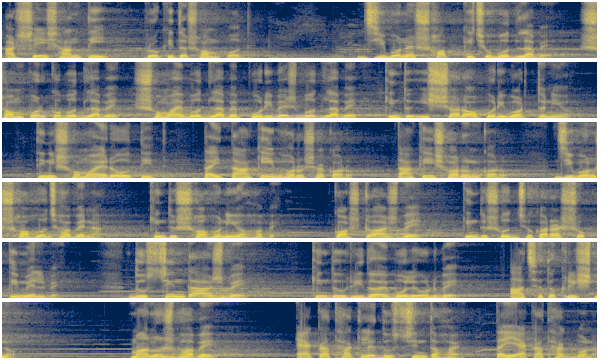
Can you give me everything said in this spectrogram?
আর সেই শান্তি প্রকৃত সম্পদ। জীবনে সব কিছু বদলাবে, সম্পর্ক বদলাবে, সময় বদলাবে, পরিবেশ বদলাবে, কিন্তু ঈশ্বর অপরিবর্তনীয়। তিনি সময়েরও অতীত। তাই তাকেই ভরসা করো, তাকেই স্মরণ করো। জীবন সহজ হবে না, কিন্তু সহনীয় হবে। কষ্ট আসবে, কিন্তু সহ্য করার শক্তি মেলবে। দুশ্চিন্তা আসবে, কিন্তু হৃদয় বলে উঠবে, আছে তো কৃষ্ণ। মানুষ ভাবে, একা থাকলে দুশ্চিন্তা হয়, তাই একা থাকব না।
